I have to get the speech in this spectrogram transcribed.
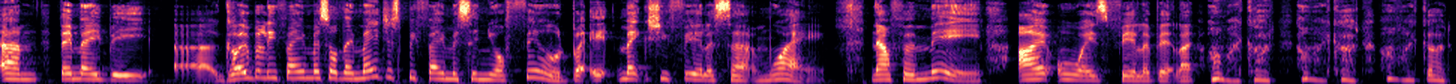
Um, they may be uh, globally famous or they may just be famous in your field, but it makes you feel a certain way. Now, for me, I always feel a bit like, oh my God, oh my God, oh my God.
